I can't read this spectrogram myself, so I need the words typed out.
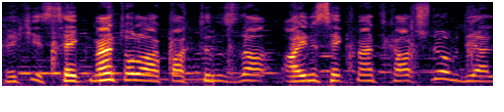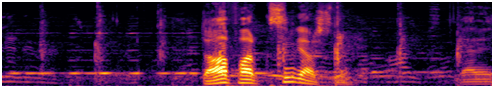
Peki segment olarak baktığınızda aynı segmenti karşılıyor mu diğerlerine göre? Daha farklısını karşılıyor. Yani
